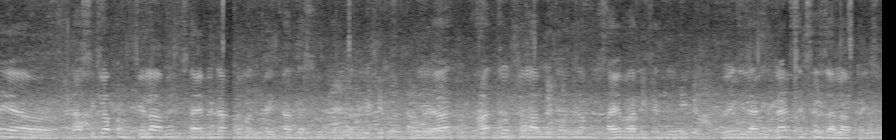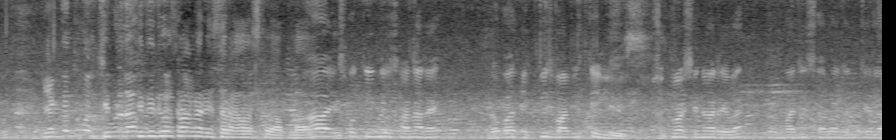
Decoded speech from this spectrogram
नाही नाशिकला पण केला आम्ही. साहेब येणार पण काही कारणास्तव नाही. आणि आज आज जो केला आम्ही तो एकदम साहेब आले त्यांनी वेळ दिला आणि ग्रँड सक्सेस झाला आपला एक्सपो किती किती दिवस राहणार आहे सर हा असतो आपला? हा एक्सपो तीन दिवस राहणार आहे. जवळपास एकवीस बावीस तेवीस. शुक्रवार शनिवार रविवार. तर माझी सर्व जनतेला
